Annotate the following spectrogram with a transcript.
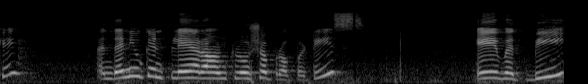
okay? And then you can play around closure properties. A with B.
